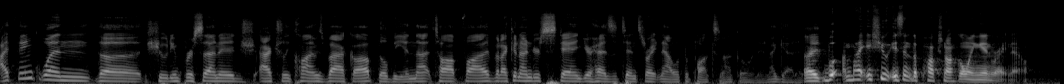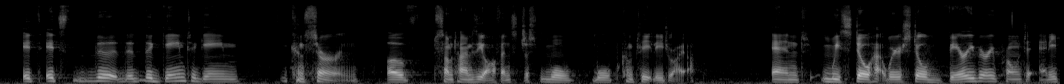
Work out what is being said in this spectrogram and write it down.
I think when the shooting percentage actually climbs back up, they'll be in that top five. But I can understand your hesitance right now with the pucks not going in. I get it. I, Well, my issue isn't the puck's not going in right now. It, it's the, the, the game-to-game concern of sometimes the offense just will, will completely dry up. And we still ha- we're still very, very prone to any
